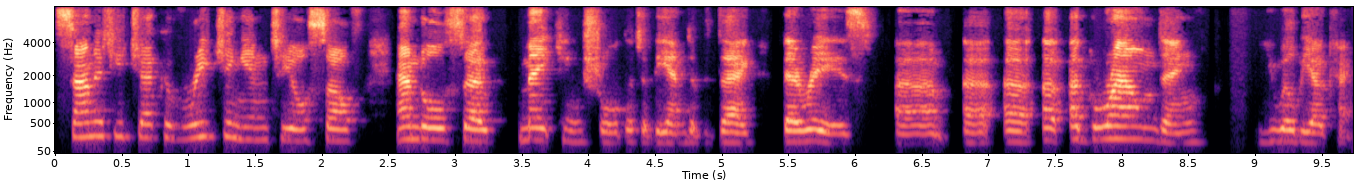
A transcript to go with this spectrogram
sanity check of reaching into yourself and also making sure that at the end of the day there is um, a, a, a grounding. You will be okay.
